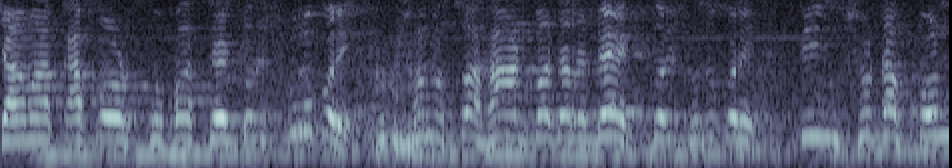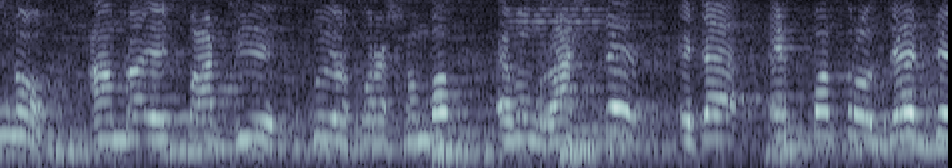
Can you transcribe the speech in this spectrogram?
জামা কাপড়, সোফা সেট ধরে শুরু করে সমস্ত হাট বাজারের ব্যাগ ধরে শুরু করে তিনশোটা পণ্য আমরা এই পাট দিয়ে তৈরি করা সম্ভব এবং রাষ্ট্রের এটা একমাত্র দেশ যে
